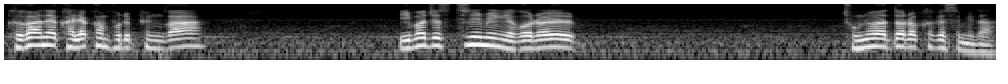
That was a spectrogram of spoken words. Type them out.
그간의 간략한 브리핑과 이번 주 스트리밍 예고를 종료하도록 하겠습니다.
